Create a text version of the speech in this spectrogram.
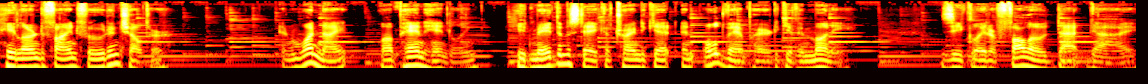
He learned to find food and shelter. And one night, while panhandling, he'd made the mistake of trying to get an old vampire to give him money. Zeke later followed that guy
